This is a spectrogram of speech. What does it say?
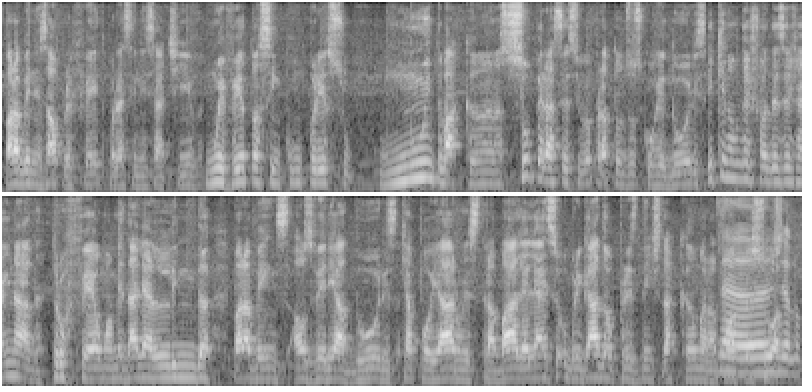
Parabenizar o prefeito por essa iniciativa. Um evento assim com preço muito bacana, super acessível para todos os corredores e que não deixou a desejar em nada. Troféu, uma medalha linda. Parabéns aos vereadores que apoiaram esse trabalho. Aliás, obrigado ao presidente da Câmara, Zé pessoa, Ângelo.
